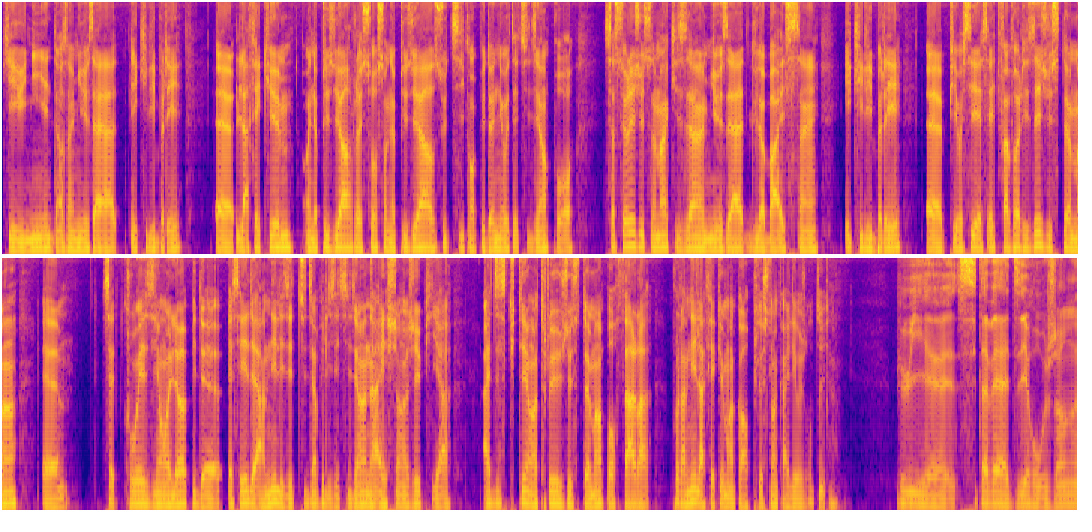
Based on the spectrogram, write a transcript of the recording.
qui est unie dans un mieux-être équilibré, euh, la FECUM, on a plusieurs ressources, on a plusieurs outils qu'on peut donner aux étudiants pour s'assurer justement qu'ils aient un mieux-être global, sain, équilibré, euh, puis aussi essayer de favoriser justement euh, cette cohésion-là, puis d'essayer d'amener les étudiants puis les étudiants à échanger, puis à, discuter entre eux justement pour faire pour amener la FECUM encore plus loin qu'elle est aujourd'hui. Puis, si tu avais à dire aux gens,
